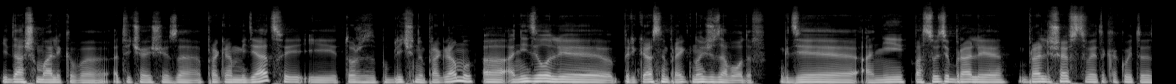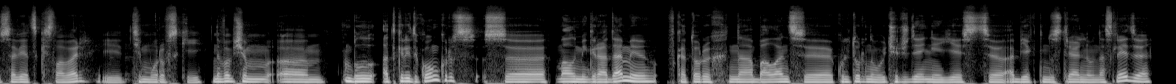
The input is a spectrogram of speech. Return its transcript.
и Даша Маликова, отвечающая за программу медиации и тоже за публичную программу, а, они делали прекрасный проект «Ночь заводов», где они, по сути, брали, брали шефство, это какой-то советский словарь, и тимуровский, ну, в общем, э, был открытый конкурс с малыми городами, в которых на балансе культурного учреждения есть объект индустриального наследия,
